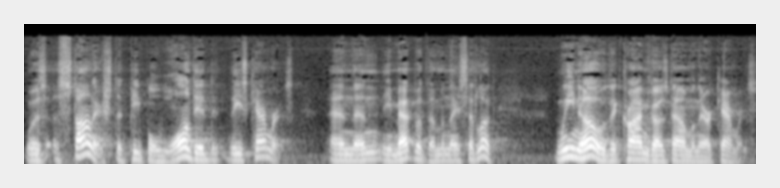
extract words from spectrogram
was astonished that people wanted these cameras. And then he met with them and they said, Look, we know that crime goes down when there are cameras.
